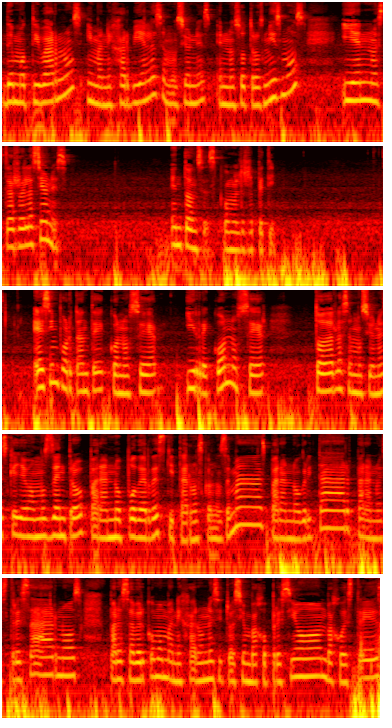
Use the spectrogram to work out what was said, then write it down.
de motivarnos y manejar bien las emociones en nosotros mismos y en nuestras relaciones. Entonces, como les repetí, es importante conocer y reconocer todas las emociones que llevamos dentro para no poder desquitarnos con los demás, para no gritar, para no estresarnos, para saber cómo manejar una situación bajo presión, bajo estrés,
